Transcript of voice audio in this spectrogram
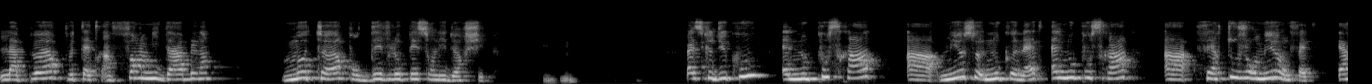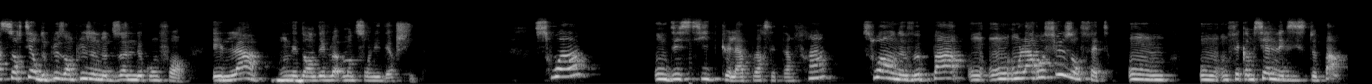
la peur peut être un formidable moteur pour développer son leadership. Mm-hmm. Parce que du coup, elle nous poussera à mieux nous connaître, elle nous poussera à faire toujours mieux, en fait, et à sortir de plus en plus de notre zone de confort. Et là, on est dans le développement de son leadership. Soit on décide que la peur, c'est un frein, soit on ne veut pas, on, la refuse, en fait. On, fait comme si elle n'existe pas.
